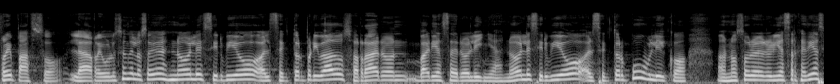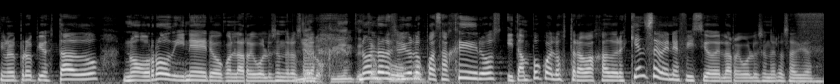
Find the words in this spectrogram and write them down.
repaso, la revolución de los aviones no le sirvió al sector privado, cerraron varias aerolíneas, no le sirvió al sector público, no solo aerolíneas argentinas, sino el propio Estado, no ahorró dinero con la revolución de los Ni a aviones. los clientes no le tampoco. recibió a los pasajeros y tampoco a los trabajadores. ¿Quién se benefició de la revolución de los aviones?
